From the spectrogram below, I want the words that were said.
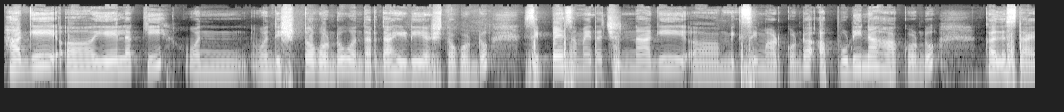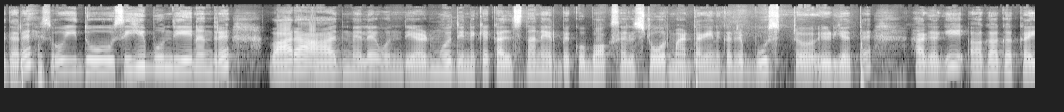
ಹಾಗೆ ಏಲಕ್ಕಿ ಒಂದು, ಒಂದಿಷ್ಟು ತೊಗೊಂಡು, ಒಂದು ಅರ್ಧ ಹಿಡಿಯಷ್ಟು ತೊಗೊಂಡು, ಸಿಪ್ಪೆ ಸಮೇತ ಚೆನ್ನಾಗಿ ಮಿಕ್ಸಿ ಮಾಡಿಕೊಂಡು, ಆ ಪುಡಿನ ಹಾಕ್ಕೊಂಡು ಕಲಿಸ್ತಾ ಇದ್ದಾರೆ. ಸೊ ಇದು ಸಿಹಿ ಬೂಂದಿ ಏನಂದರೆ, ವಾರ ಆದಮೇಲೆ ಒಂದು ಎರಡು ಮೂರು ದಿನಕ್ಕೆ ಕಲಿಸ್ತಾನೆ ಇರಬೇಕು ಬಾಕ್ಸಲ್ಲಿ ಸ್ಟೋರ್ ಮಾಡಿದಾಗ. ಏನಕ್ಕಂದರೆ ಬೂಸ್ಟ್ ಹಿಡಿಯುತ್ತೆ. ಹಾಗಾಗಿ ಆಗಾಗ ಕೈ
